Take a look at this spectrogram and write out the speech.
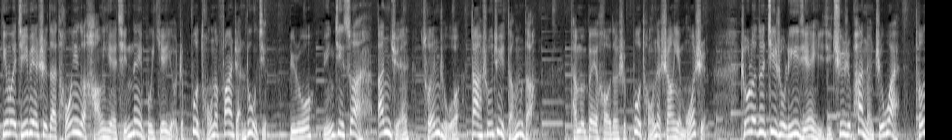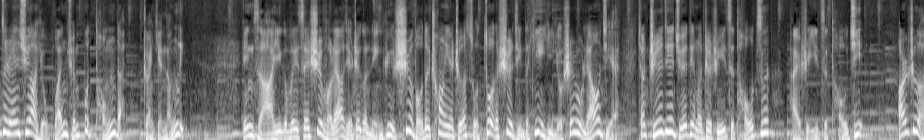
因为即便是在同一个行业，其内部也有着不同的发展路径。比如云计算、安全、存储、大数据等等，它们背后都是不同的商业模式。除了对技术理解以及趋势判断之外，投资人需要有完全不同的专业能力。因此啊，一个 VC 是否了解这个领域，是否对创业者所做的事情的意义有深入了解，将直接决定了这是一次投资还是一次投机。而这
